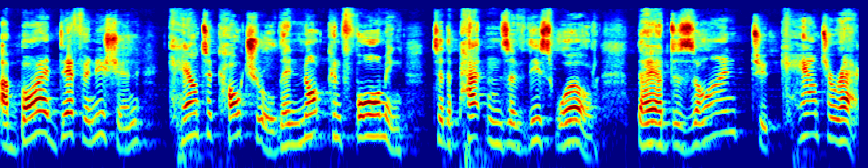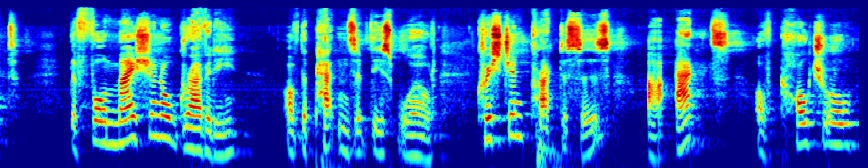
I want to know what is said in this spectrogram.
are by definition countercultural. They're not conforming to the patterns of this world. They are designed to counteract the formational gravity of the patterns of this world. Christian practices are acts of cultural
